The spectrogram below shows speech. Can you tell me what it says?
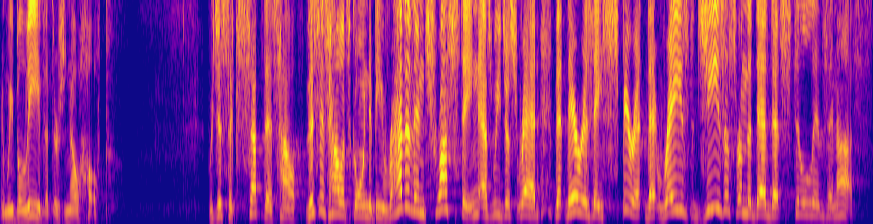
And we believe that there's no hope. We just accept this, how this is how it's going to be, rather than trusting, as we just read, that there is a spirit that raised Jesus from the dead that still lives in us.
